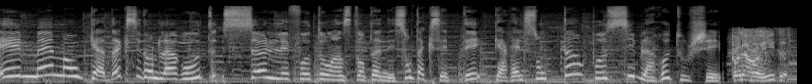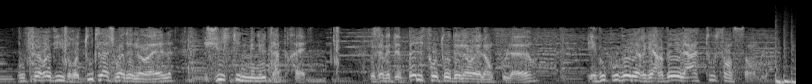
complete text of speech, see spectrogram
Et même en cas d'accident de la route, seules les photos instantanées sont acceptées car elles sont impossibles à retoucher. Polaroid vous fait revivre toute la joie de Noël juste une minute après. Vous avez de belles photos de Noël en couleur et vous pouvez les regarder là tous ensemble.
